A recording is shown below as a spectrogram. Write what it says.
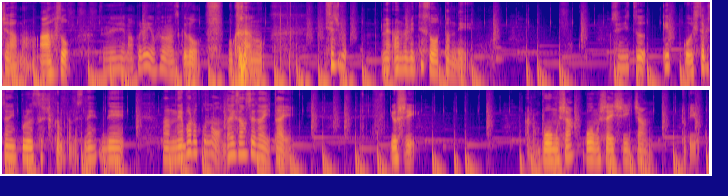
じゃあまあ、あ、そう。それ、まあ、プレイもそうなんですけど、僕あの、久しぶり、ね、あの、テスト終わったんで、先日、結構久々にプロレスしか見たんですね。で、あの、ネバロクの第3世代対、よし、あの、ボーム社ボーム社石井ちゃんトリオ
